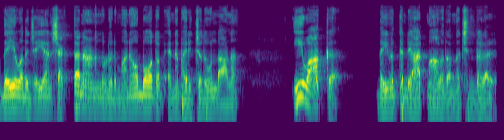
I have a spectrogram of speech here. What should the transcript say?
ദൈവം അത് ചെയ്യാൻ ശക്തനാണെന്നുള്ളൊരു മനോബോധം എന്നെ ഭരിച്ചതുകൊണ്ടാണ് ഈ വാക്ക് ദൈവത്തിന്റെ ആത്മാവ് തന്ന ചിന്തകൾ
